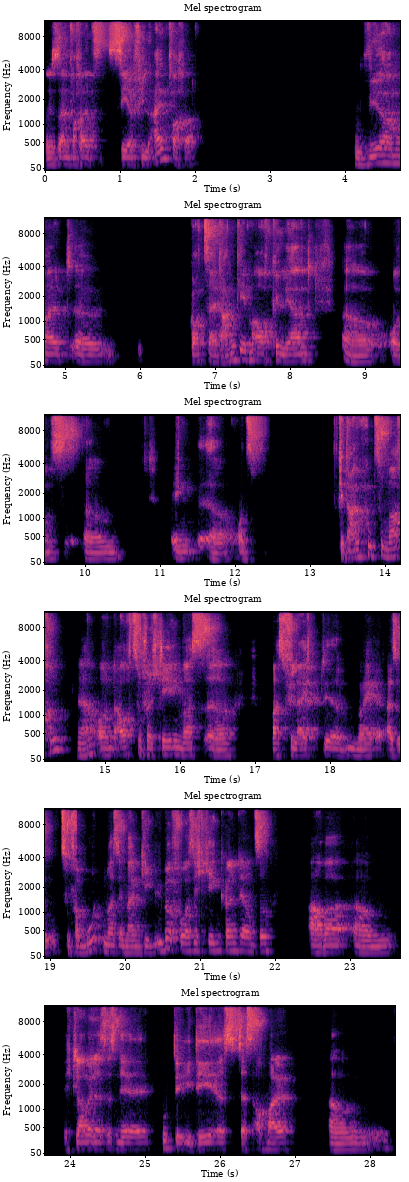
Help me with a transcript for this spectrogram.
Das ist einfach halt sehr viel einfacher. Und wir haben halt, äh, Gott sei Dank eben auch gelernt, äh, uns, ähm, in, äh, uns Gedanken zu machen ja, und auch zu verstehen, was, äh, was vielleicht, äh, also zu vermuten, was in meinem Gegenüber vor sich gehen könnte und so. Aber ähm, ich glaube, dass es eine gute Idee ist, das auch mal ähm,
